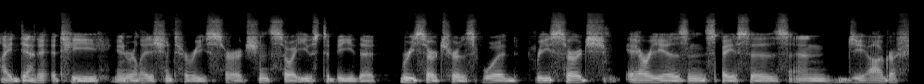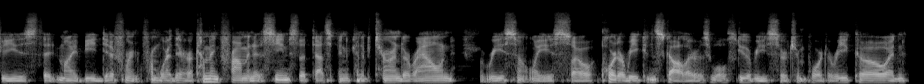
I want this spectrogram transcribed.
identity in relation to research. And so it used to be that researchers would research areas and spaces and geographies that might be different from where they are coming from. And it seems that that's been kind of turned around recently. So Puerto Rican scholars will do research in Puerto Rico. And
